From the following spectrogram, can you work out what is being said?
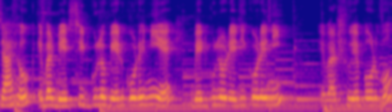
যাই হোক, এবার বেডশিটগুলো বের করে নিয়ে, বেডগুলো রেডি করে নিই। এবার শুয়ে পড়ব।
